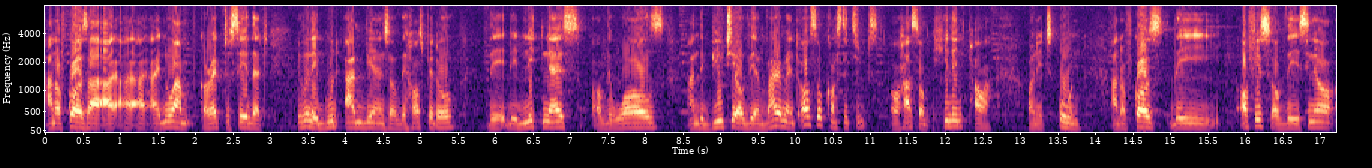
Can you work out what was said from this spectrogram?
And of course, I, I, I know I'm correct to say that even a good ambience of the hospital the, the neatness of the walls and the beauty of the environment also constitutes or has some healing power on its own. And of course, the office of the Senior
